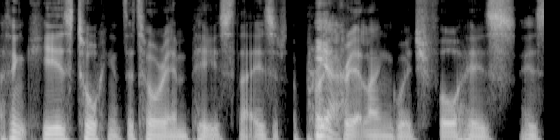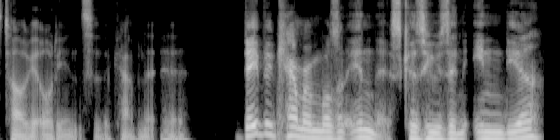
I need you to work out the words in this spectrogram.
I think he is talking to Tory MPs. That is appropriate language for his his target audience of the cabinet here. David Cameron wasn't in this because he was in India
